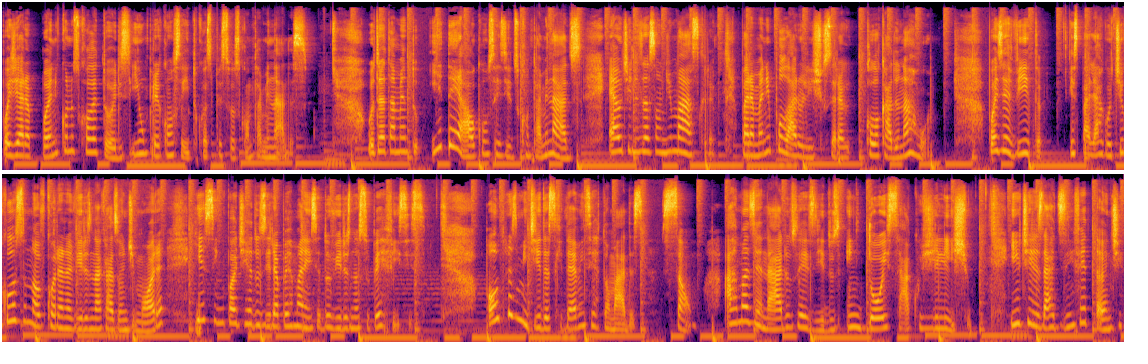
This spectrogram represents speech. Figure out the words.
pois gera pânico nos coletores e um preconceito com as pessoas contaminadas. O tratamento ideal com os resíduos contaminados é a utilização de máscara para manipular o lixo que será colocado na rua, pois evita espalhar gotículas do novo coronavírus na casa onde mora e assim pode reduzir a permanência do vírus nas superfícies. Outras medidas que devem ser tomadas são armazenar os resíduos em dois sacos de lixo e utilizar desinfetante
